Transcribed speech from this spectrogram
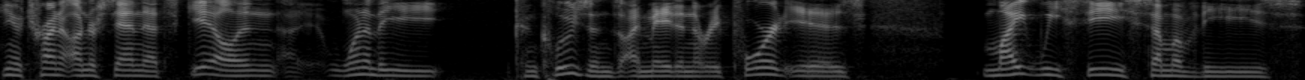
you know, trying to understand that scale. And uh, one of the conclusions I made in the report is – might we see some of these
